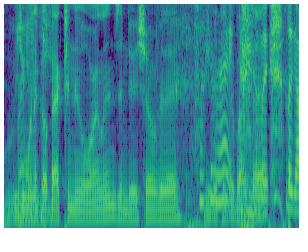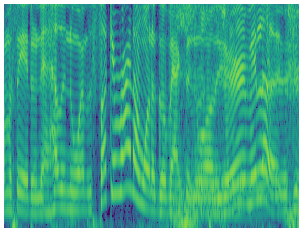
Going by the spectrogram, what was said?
Would you want to go back to New Orleans and do a show over there? fucking you ever right think about that? look, look I'm gonna say it in the hell of New Orleans fucking right I want to go back to New Orleans you heard me look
